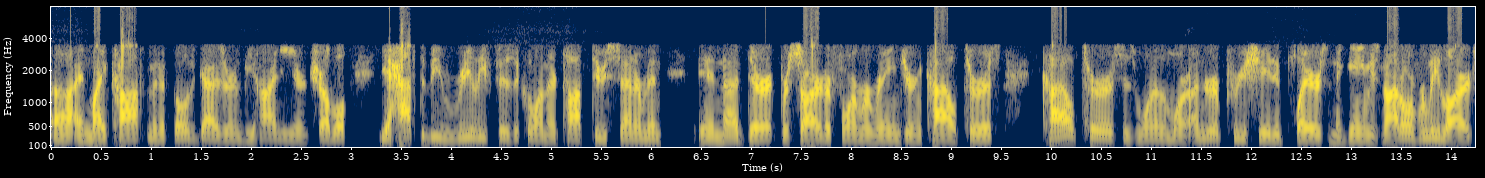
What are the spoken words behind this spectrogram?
uh, and Mike Hoffman. If those guys are in behind you, you're in trouble. You have to be really physical on their top two centermen in uh, Derek Brassard, a former Ranger, and Kyle Turris. Kyle Turris is one of the more underappreciated players in the game. He's not overly large.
